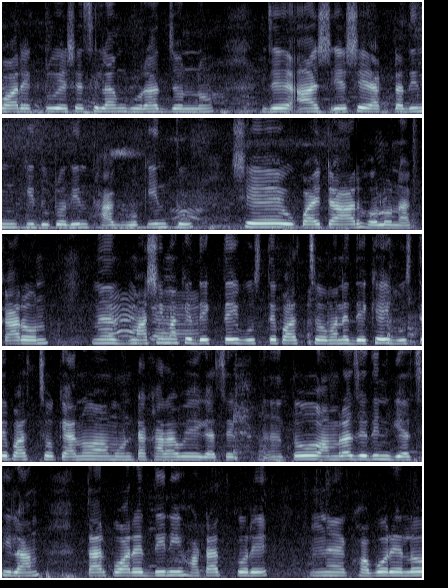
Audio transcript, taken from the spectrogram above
পর একটু এসেছিলাম ঘোরার জন্য যে আস, এসে একটা দিন কি দুটো দিন থাকব। কিন্তু সে উপায়টা আর হলো না। কারণ মাসিমাকে দেখতেই বুঝতে পারছ মানে দেখেই বুঝতে পারছ কেন মনটা খারাপ হয়ে গেছে। তো আমরা যেদিন গেছিলাম, তার পরের দিনই হঠাৎ করে খবর এলো,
